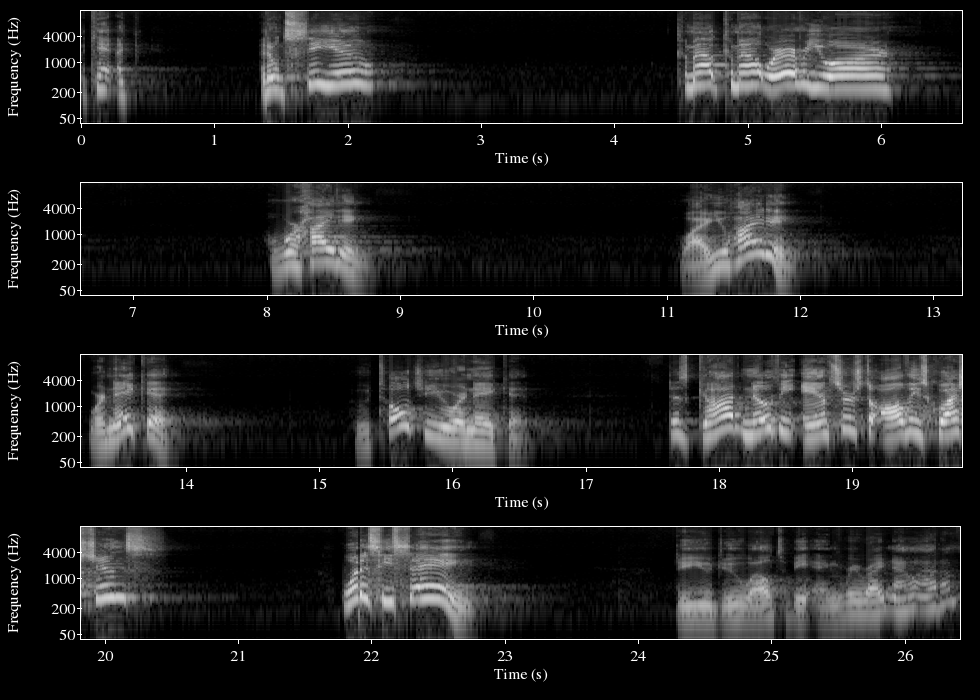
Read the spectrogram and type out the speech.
I can't, I, I don't see you. Come out, come out, wherever you are. We're hiding. Why are you hiding? We're naked. Who told you you were naked? Does God know the answers to all these questions? What is he saying? Do you do well to be angry right now, Adam?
